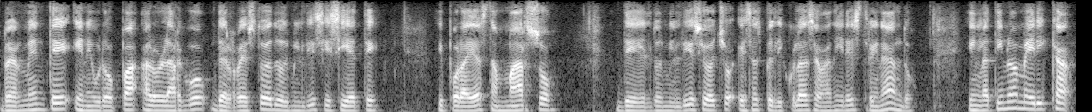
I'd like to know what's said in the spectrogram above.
Realmente en Europa a lo largo del resto de 2017 y por ahí hasta marzo del 2018 esas películas se van a ir estrenando. En Latinoamérica,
